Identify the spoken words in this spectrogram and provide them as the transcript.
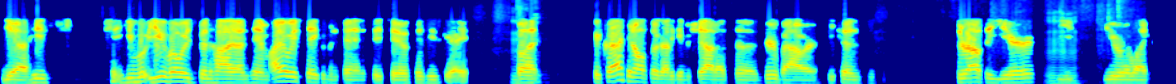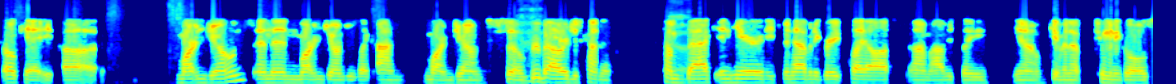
Yeah, he's you. You've always been high on him. I always take him in fantasy too because he's great. But the Kraken also got to give a shout out to Grubauer because throughout the year, Mhm. you, you were like, okay, uh, Martin Jones, and then Martin Jones was like, I'm Martin Jones. So Grubauer just kind of comes Yeah. back in here, and he's been having a great playoffs. Um, obviously, you know, giving up too many goals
